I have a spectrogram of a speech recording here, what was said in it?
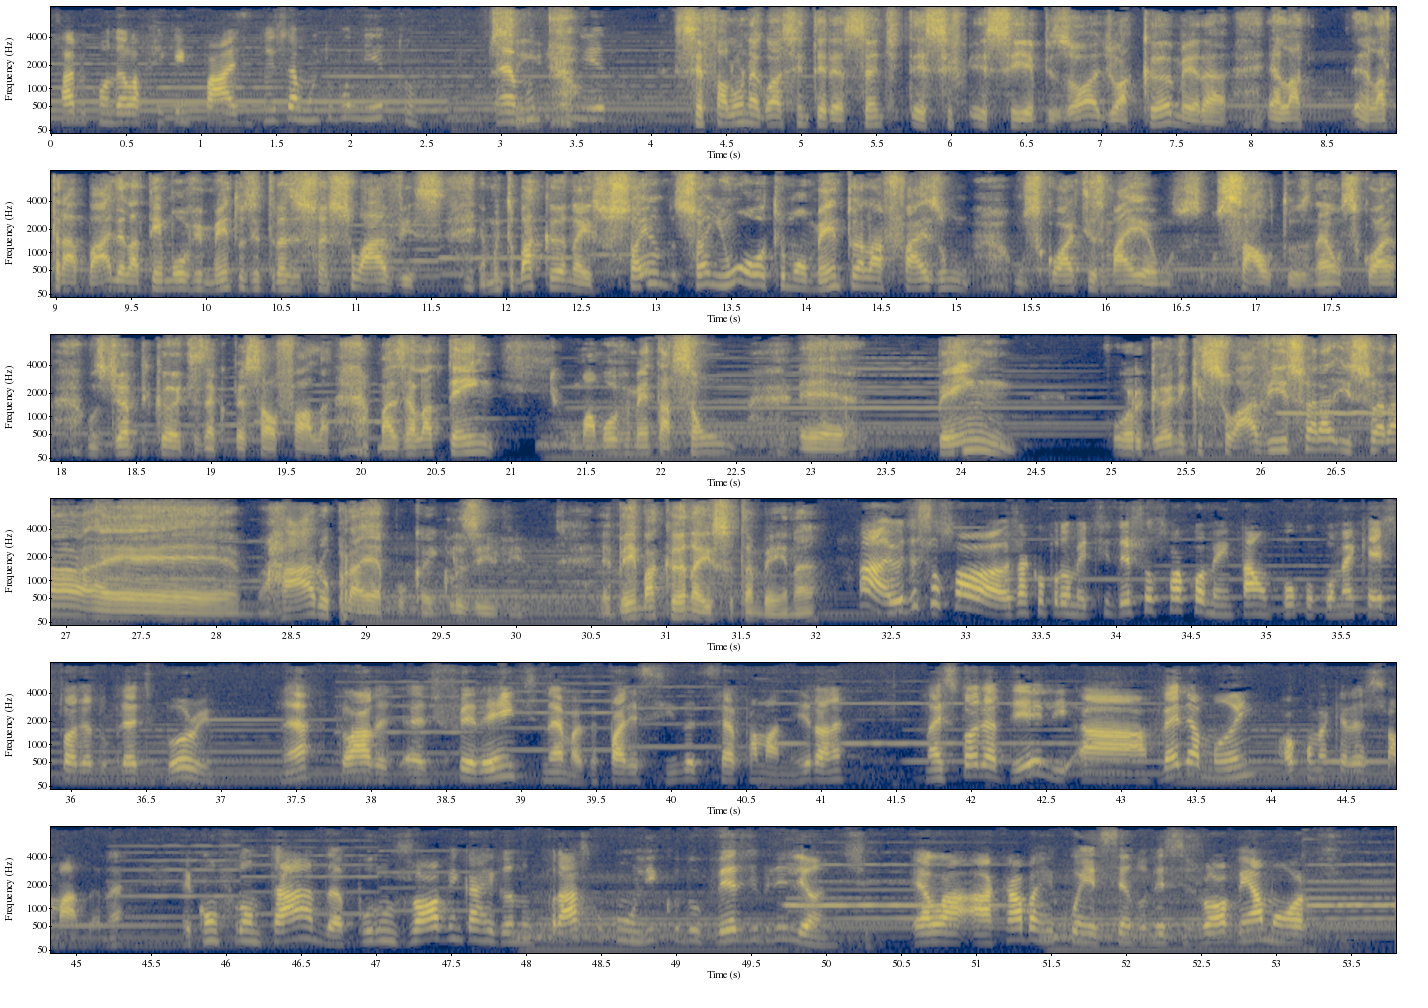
sabe? Quando ela fica em paz. Então isso é muito bonito. É muito bonito. Você falou um negócio interessante esse, esse episódio, a câmera, ela ela trabalha, ela tem movimentos e transições suaves. É muito bacana isso. Só em, só em um outro momento ela faz um, uns cortes mais. Uns, uns saltos, né? Uns, uns, jump cuts, né? Que o pessoal fala. Mas ela tem uma movimentação é, bem orgânica e suave. E isso era, isso era é, raro pra época, inclusive. É bem bacana isso também, né? Ah, eu deixa eu só, já que eu prometi, deixa eu só comentar um pouco como é que é a história do Bradbury, né? Claro, é, é diferente, né? Mas é parecida de certa maneira, né? Na história dele, a velha mãe, olha como é que ela é chamada, né? É confrontada por um jovem carregando um frasco com um líquido verde brilhante. Ela acaba reconhecendo nesse jovem a morte.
